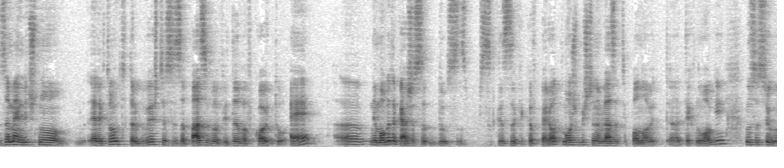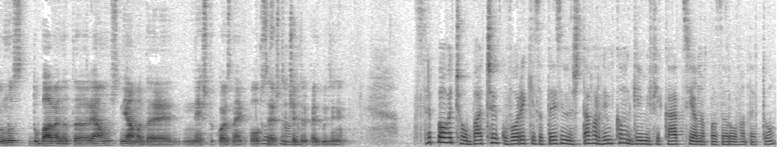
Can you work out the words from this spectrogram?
за мен лично електронната търговия ще се запази във вида, в който е, не мога да кажа за какъв период. Може би ще навлязат и по-нови технологии, но със сигурност добавената реалност няма да е нещо, кой знае какво в следващите 4-5 години. Все повече обаче, говоряки за тези неща, вървим към геймификация на пазаруването.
